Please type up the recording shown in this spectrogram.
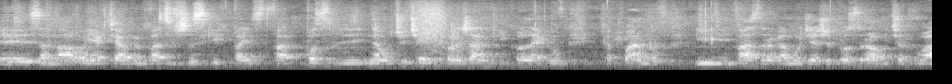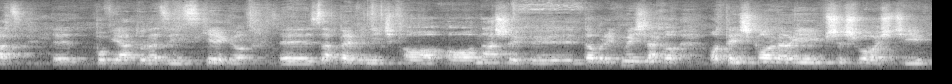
e, za mało. Ja chciałbym Was wszystkich Państwa, e, nauczycieli, koleżanki, kolegów, kapłanów i Was, droga młodzieży, pozdrowić od władz e, powiatu radzyńskiego, e, zapewnić o, o naszych e, dobrych myślach, o, o tej szkole, o jej przyszłości.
